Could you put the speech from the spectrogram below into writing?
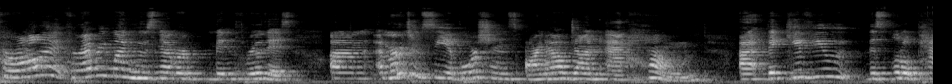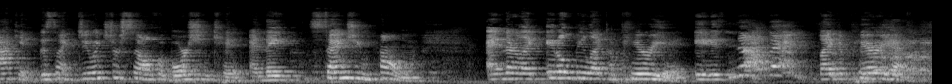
for all for everyone who's never been through this, um, emergency abortions are now done at home. Uh, they give you this little packet, this like do-it-yourself abortion kit, and they send you home. And they're like, it'll be like a period. It is nothing like a period.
